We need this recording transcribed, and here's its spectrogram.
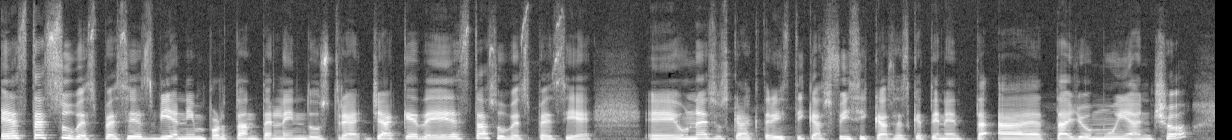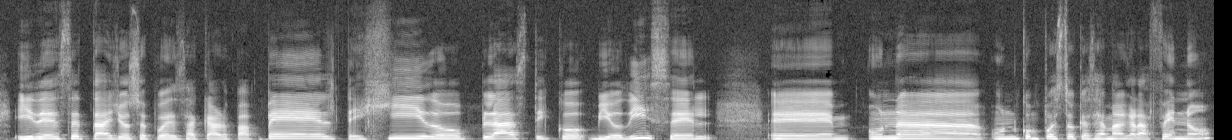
esta subespecie es bien importante en la industria, ya que de esta subespecie, eh, una de sus características físicas es que tiene ah, tallo muy ancho y de ese tallo se puede sacar papel, tejido, plástico, biodiesel, eh, una, un compuesto que se llama grafeno,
